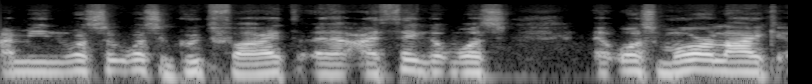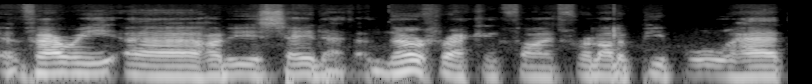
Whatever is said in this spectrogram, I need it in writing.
I mean, was it was a good fight. Uh, I think it was it was more like a very uh, how do you say that a nerve wracking fight for a lot of people who had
